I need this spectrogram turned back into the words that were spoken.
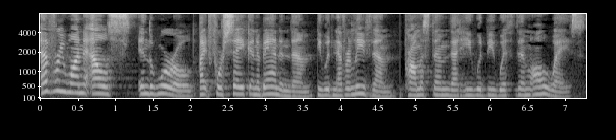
everyone else in the world might forsake and abandon them, he would never leave them. He promised them that he would be with them always,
